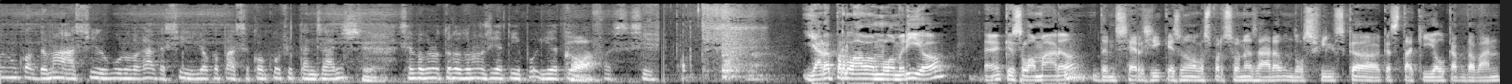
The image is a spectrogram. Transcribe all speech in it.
Un cop de mà, sí, alguna vegada, sí, allò que passa, com que ho he fet tants anys, sí. sembla que no te n'adones i ja t'hi ja agafes, sí. I ara parlava amb la Maria, eh, que és la mare d'en Sergi, que és una de les persones ara, un dels fills que, que està aquí al capdavant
